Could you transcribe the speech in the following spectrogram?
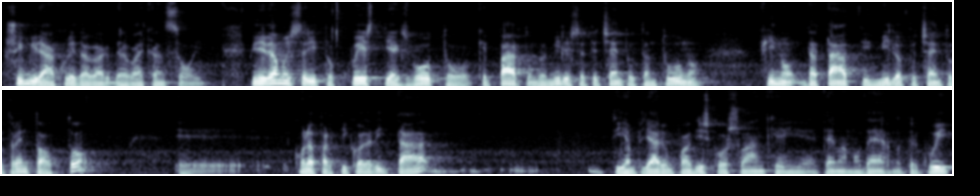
sui miracoli della, della Val Canzoi. Quindi abbiamo inserito questi ex voto che partono dal 1781 fino datati 1838 eh, con la particolarità di ampliare un po' il discorso anche in tema moderno, per cui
